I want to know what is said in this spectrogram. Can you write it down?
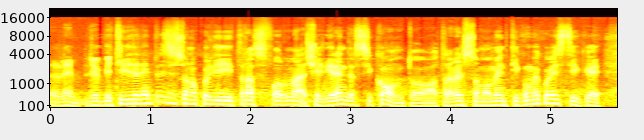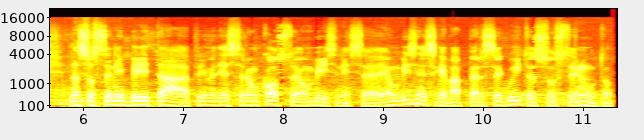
Le, gli obiettivi delle imprese sono quelli di trasformare, cioè di rendersi conto attraverso momenti come questi che la sostenibilità prima di essere un costo è un business, è un business che va perseguito e sostenuto.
